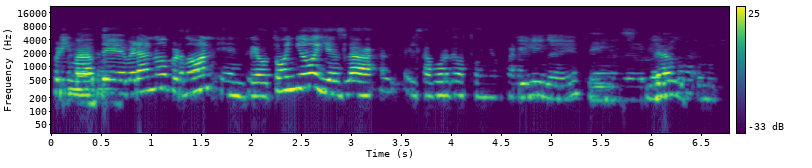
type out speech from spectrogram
prima, Verano. de verano, perdón, entre otoño y es la, el sabor de otoño para Qué mí. linda, ¿eh? Qué Sí, linda, De verdad ya- me gustó mucho.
